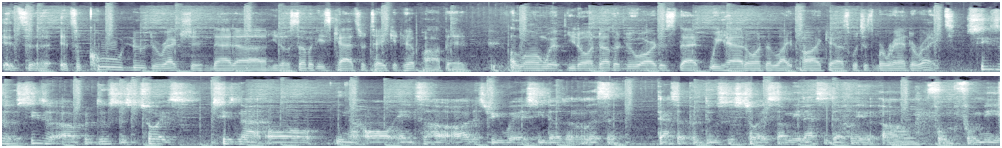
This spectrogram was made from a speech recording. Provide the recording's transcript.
it's a it's a cool new direction that uh, you know some of these cats are taking hip hop in, along with you know another new artist that we had on the Light podcast, which is Miranda Wright. she's a she's a uh, producer's choice. She's not all you know all into her artistry where she doesn't listen. That's a producer's choice. I mean, that's definitely um, for for me.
